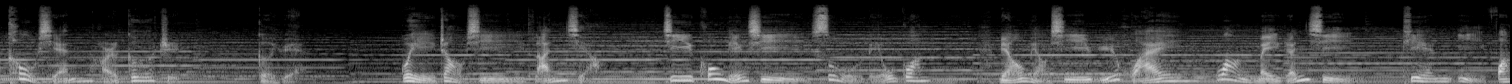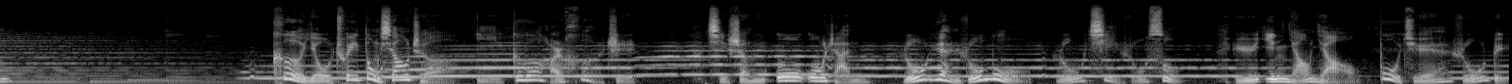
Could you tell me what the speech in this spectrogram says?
扣舷而歌之。歌曰：“桂棹兮兰桨，击空明兮溯流光。渺渺兮予怀。”望美人兮，天一方。客有吹洞箫者，以歌而和之。其声呜呜然，如怨如慕，如泣如诉，余音袅袅，不绝如缕。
